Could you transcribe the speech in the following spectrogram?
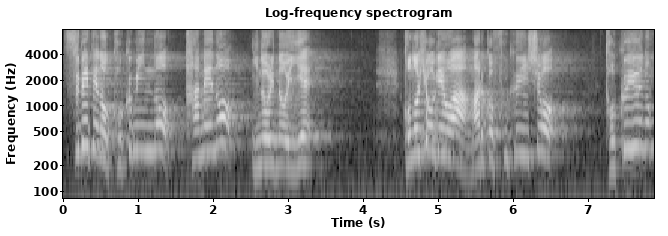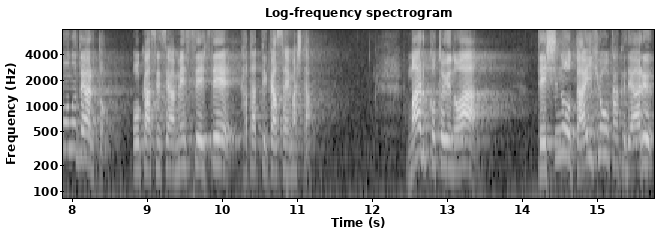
すべての国民のための祈りの家。この表現はマルコ福音書特有のものであると大川先生はメッセージで語ってくださいました。マルコというのは弟子の代表格である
